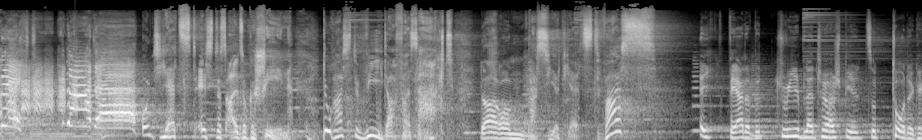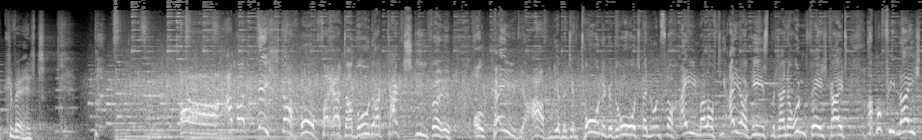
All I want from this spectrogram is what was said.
Nicht! Gnade! Und jetzt ist es also geschehen. Du hast wieder versagt. Darum passiert jetzt was? Ich werde mit Dreamland-Hörspielen zu Tode gequält. Oh, aber nicht doch, hochverehrter Bruder Kackstiefel! Okay, wir haben dir mit dem Tode gedroht, wenn du uns noch einmal auf die Eier gehst mit deiner Unfähigkeit, aber vielleicht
